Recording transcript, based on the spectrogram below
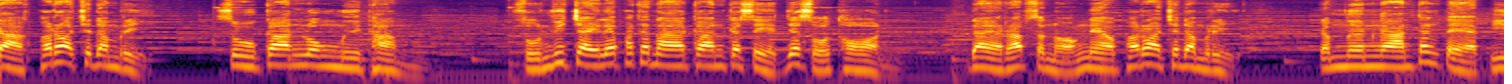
จากพระราชดำริ สู่การลงมือทำ ศูนย์วิจัยและพัฒนาการเกษตรยโสธรได้รับสนองแนวพระราชดำริดำเนินงานตั้งแต่ปี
